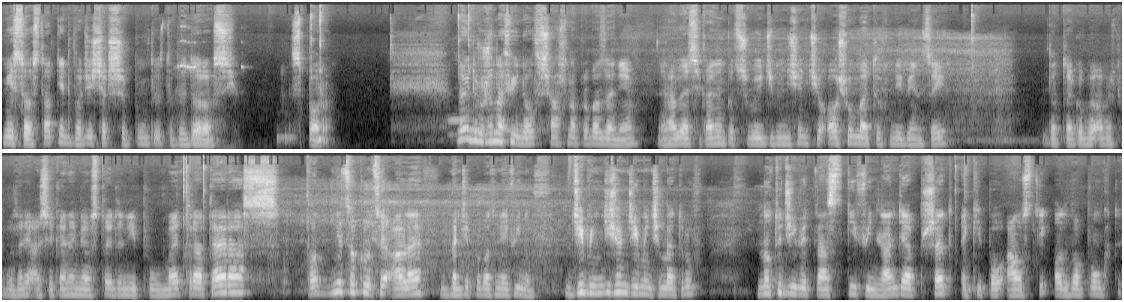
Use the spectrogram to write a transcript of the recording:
Miejsce ostatnie, 23 punkty wtedy do Rosji. Sporo. No i drużyna Finów, szansa na prowadzenie. Raul Asikanen potrzebuje 98 metrów mniej więcej. Do tego, by objąć prowadzenie. Asikanen miał 101,5 metra. Teraz pod nieco krócej, ale będzie prowadzenie Finów. 99 metrów. Noty 19. Finlandia przed ekipą Austrii o 2 punkty.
